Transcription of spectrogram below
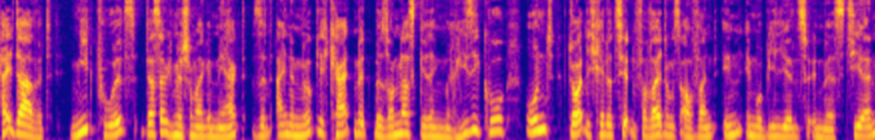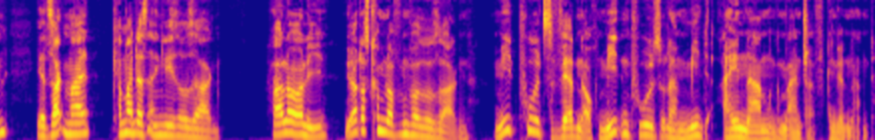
Hi David, Mietpools, das habe ich mir schon mal gemerkt, sind eine Möglichkeit mit besonders geringem Risiko und deutlich reduzierten Verwaltungsaufwand in Immobilien zu investieren. Jetzt sag mal, kann man das eigentlich so sagen? Hallo Olli, ja, das kann man auf jeden Fall so sagen. Mietpools werden auch Mietenpools oder Mieteinnahmengemeinschaften genannt.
